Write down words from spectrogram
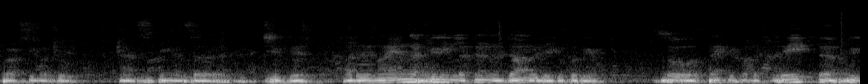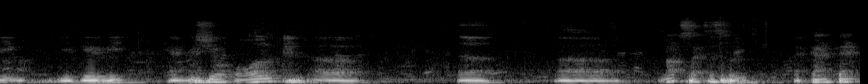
Prasi Madhu, I'm sitting as a chief guest. அது நான் என்ன ஃபீலிங்கில் இருக்கேன்னு ஜான் விஜய்க்கு தெரியும் so thank you for the great feeling you gave me and wish you all not successful content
